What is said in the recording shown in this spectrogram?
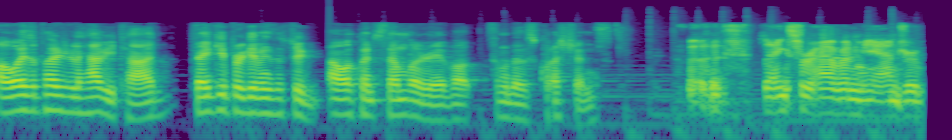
Always a pleasure to have you, Todd. Thank you for giving such an eloquent summary about some of those questions. Thanks for having me, Andrew.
